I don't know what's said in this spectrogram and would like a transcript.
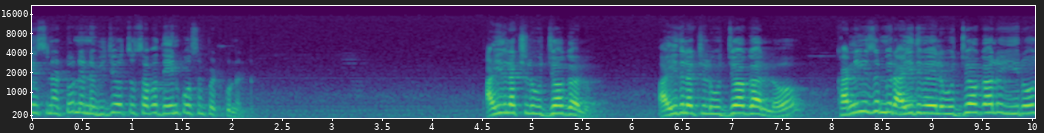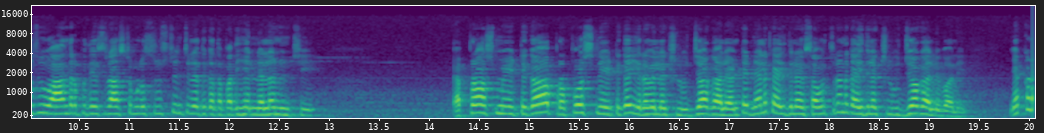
చేసినట్టు? నిన్న విజయోత్సవ సభ దేనికోసం పెట్టుకున్నట్టు? ఐదు లక్షల ఉద్యోగాలు. ఐదు లక్షల ఉద్యోగాల్లో కనీసం మీరు ఐదు వేల ఉద్యోగాలు ఈరోజు ఆంధ్రప్రదేశ్ రాష్ట్రంలో సృష్టించలేదు గత పదిహేను నెలల నుంచి. అప్రాక్సిమేట్గా ప్రపోర్షనేట్గా ఇరవై లక్షల ఉద్యోగాలు అంటే నెలకు ఐదు లక్షల సంవత్సరానికి ఐదు లక్షల ఉద్యోగాలు ఇవ్వాలి. ఎక్కడ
